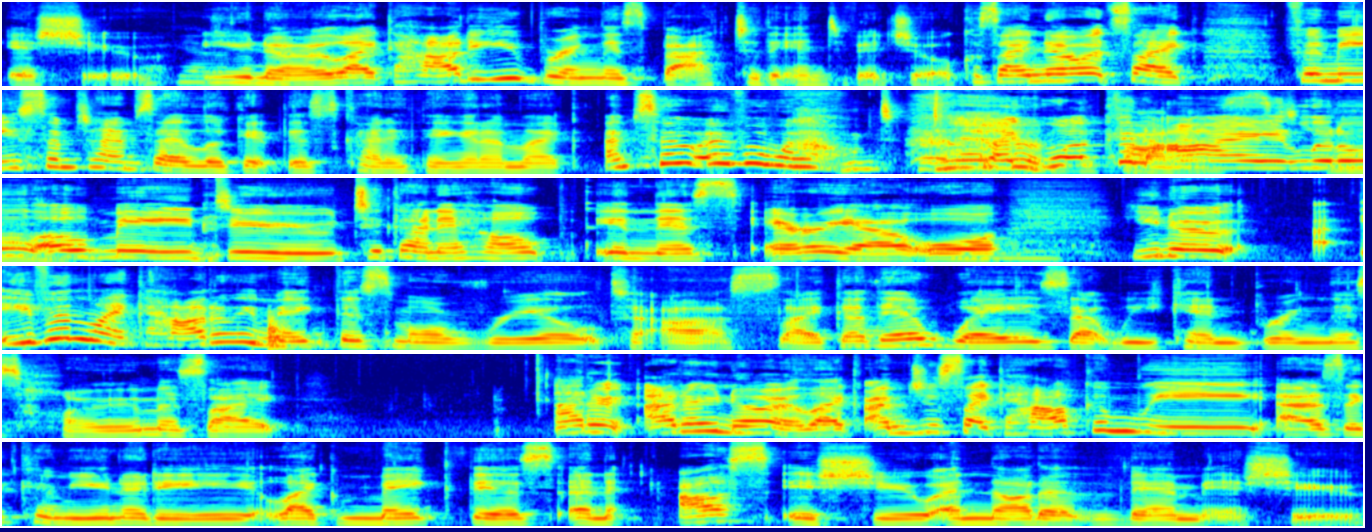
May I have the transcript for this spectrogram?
issue, you know? Like how do you bring this back to the individual? Because I know it's like for me sometimes I look at this kind of thing and I'm like I'm so overwhelmed. like what can I little old me do to kind of help in this area or mm-hmm. you know even like how do we make this more real to us? Like are there ways that we can bring this home as like I don't I don't know. Like I'm just like how can we as a community like make this an us issue and not a them issue,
